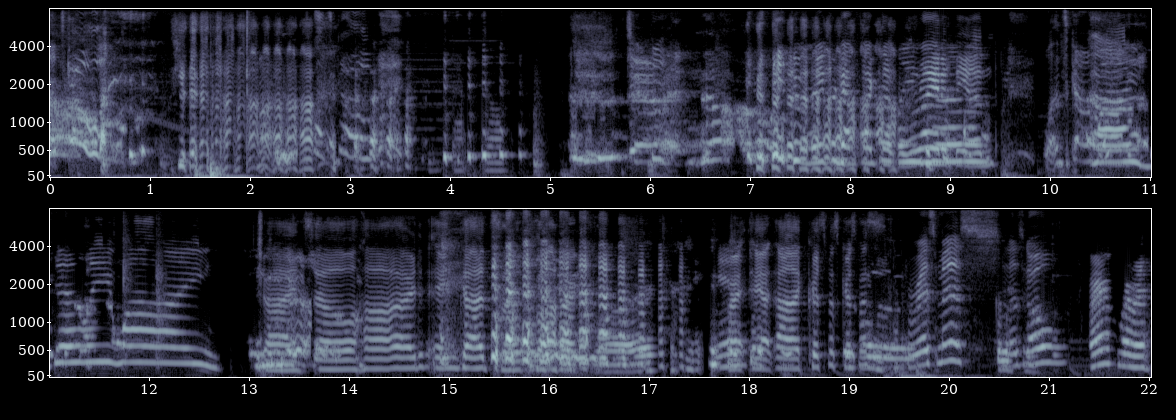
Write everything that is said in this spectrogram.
let's go. Let's go. Damn it! No. Reaper got fucked up right at the end. Let's go. Why, Billy? Why? Tried so hard and got so far. What? right, yeah, uh, Christmas, Christmas. Christmas. Let's go. Where, where,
